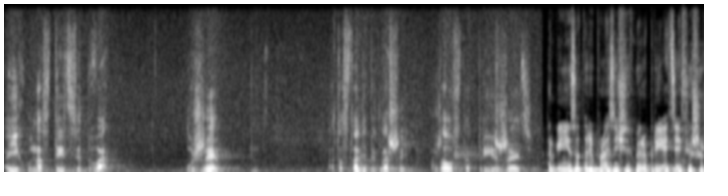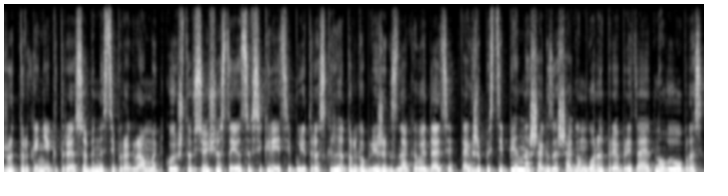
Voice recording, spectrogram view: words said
а их у нас 32, уже отослали приглашение. Пожалуйста, приезжайте. Организаторы праздничных мероприятий афишируют только некоторые особенности программы. Кое-что все еще остается в секрете и будет раскрыто только ближе к знаковой дате. Также постепенно, шаг за шагом, город приобретает новый образ.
